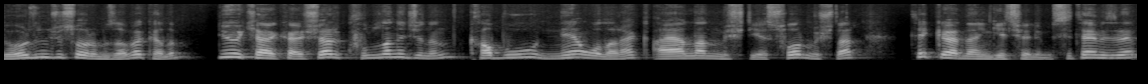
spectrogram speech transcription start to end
Dördüncü sorumuza bakalım. Diyor ki arkadaşlar kullanıcının kabuğu ne olarak ayarlanmış diye sormuşlar. Tekrardan geçelim sitemize.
